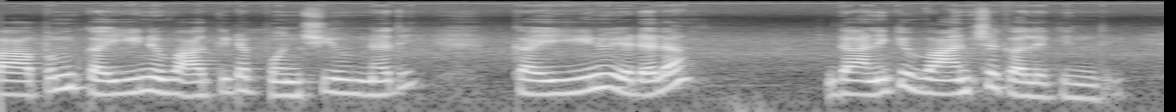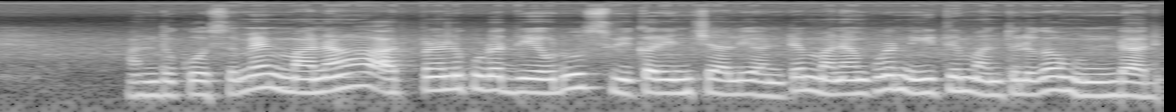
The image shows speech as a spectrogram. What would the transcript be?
పాపం కయ్యను వాకిట పొంచి ఉన్నది. కయ్యను ఎడల దానికి వాంఛ కలిగింది. అందుకోసమే మన అర్పణలు కూడా దేవుడు స్వీకరించాలి అంటే మనం కూడా నీతిమంతులుగా ఉండాలి.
